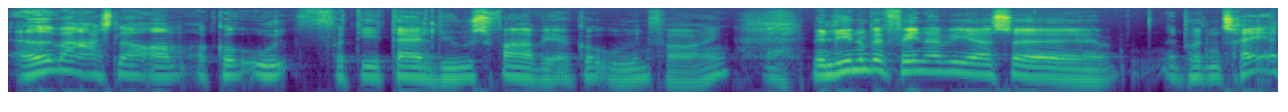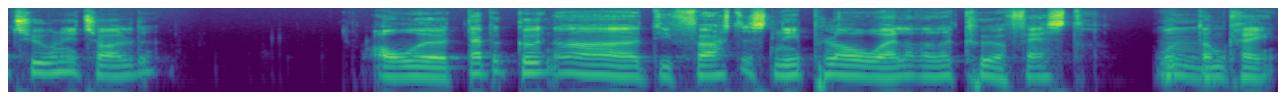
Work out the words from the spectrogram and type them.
advarsler om at gå ud, fordi der er livsfare ved at gå udenfor. Ikke? Ja. Men lige nu befinder vi os øh, på den 23. i 12. Og øh, der begynder de første sneplove allerede at køre fast rundt Mm. omkring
